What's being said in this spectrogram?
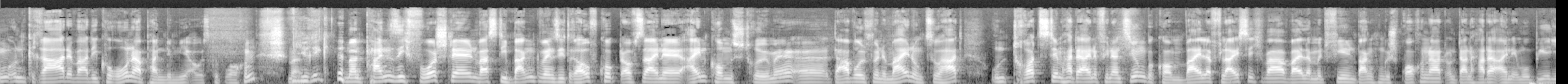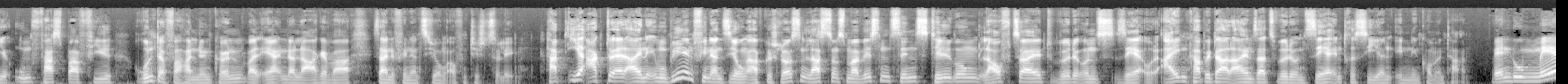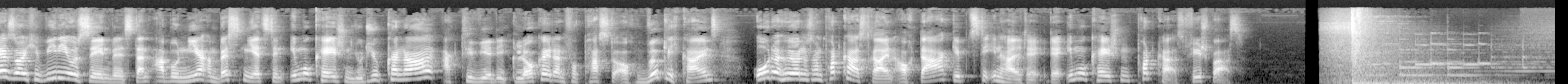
und gerade war die Corona-Pandemie ausgebrochen. Schwierig. Man, man, kann sich vorstellen, was die Bank, wenn sie drauf guckt auf seine Einkommensströme, äh, da wohl für eine Meinung zu hat. Und trotzdem hat er eine Finanzierung bekommen, weil er fleißig war, weil er mit vielen Banken gesprochen hat und dann hat er eine Immobilie unfassbar viel runterverhandeln können, weil er in der Lage war, seine Finanzierung auf den Tisch zu legen. Habt ihr aktuell eine Immobilienfinanzierung abgeschlossen? Lasst uns mal wissen. Zins, Tilgung, Laufzeit würde uns sehr, Eigenkapitaleinsatz würde uns sehr interessieren in den Kommentaren. Wenn du mehr solche Videos sehen willst, dann abonniere am besten jetzt den Immocation YouTube-Kanal, aktiviere die Glocke, dann verpasst du auch wirklich keins oder hör in unseren Podcast rein. Auch da gibt's die Inhalte. Der Immocation Podcast. Viel Spaß!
